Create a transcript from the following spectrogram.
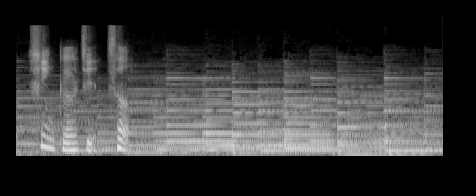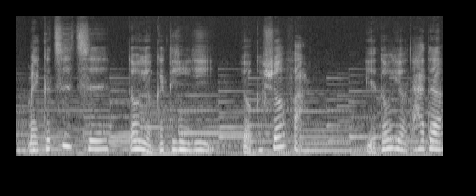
——性格检测。每个字词都有个定义，有个说法，也都有它的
